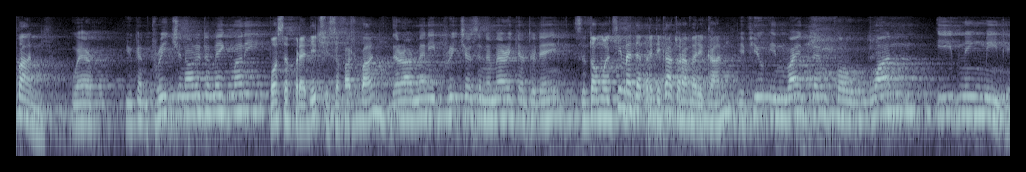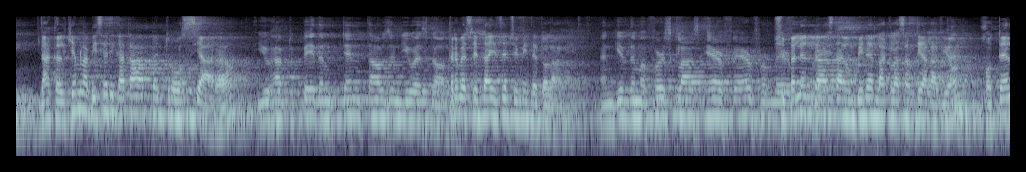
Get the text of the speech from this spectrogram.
bani. Where you can preach in order to make money. Poți să predici și să faci bani. There are many preachers in America today. Sunt o mulțime de predicatori americani. If you invite them for one evening meeting, Dacă îl chem la biserica ta pentru o seară, you have to pay them 10,000 US dollars trebuie să-i dai 10.000 de dolari. And give them a first class airfare from Și their pe lângă place, asta ai un bilet la clasa 1 al avion, hotel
